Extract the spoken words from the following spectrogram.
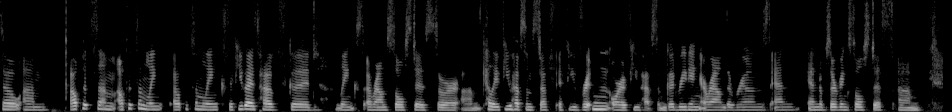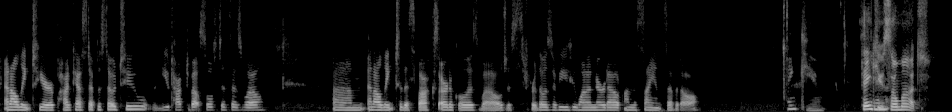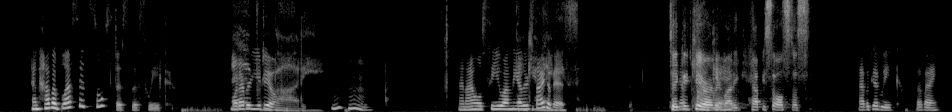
So um I'll put some I'll put some link I'll put some links if you guys have good links around solstice or um, Kelly if you have some stuff if you've written or if you have some good reading around the runes and and observing solstice um, and I'll link to your podcast episode too you talked about solstice as well um, and I'll link to this Vox article as well just for those of you who want to nerd out on the science of it all. Thank you. Thank you so much and have a blessed solstice this week, whatever Everybody. you do. Mm-hmm. And I will see you on the Thank other you, side of it. Take yep. good care, okay. everybody. Happy solstice. Have a good week. Bye bye.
